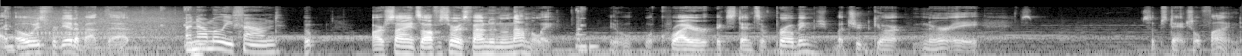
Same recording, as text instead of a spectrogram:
I always forget about that. Anomaly found. Oh, our science officer has found an anomaly. It will require extensive probing, but should garner a substantial find.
